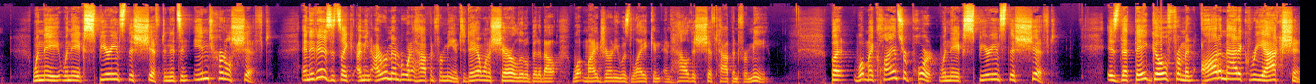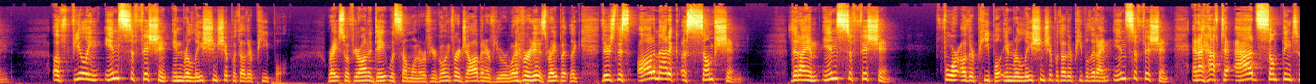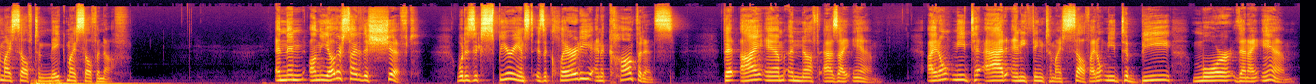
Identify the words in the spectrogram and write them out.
when they when they experience this shift and it's an internal shift and it is it's like i mean i remember when it happened for me and today i want to share a little bit about what my journey was like and, and how this shift happened for me but what my clients report when they experience this shift is that they go from an automatic reaction of feeling insufficient in relationship with other people right? So if you're on a date with someone or if you're going for a job interview or whatever it is, right? But like there's this automatic assumption that I am insufficient for other people in relationship with other people that I'm insufficient and I have to add something to myself to make myself enough. And then on the other side of this shift, what is experienced is a clarity and a confidence that I am enough as I am. I don't need to add anything to myself. I don't need to be more than I am.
